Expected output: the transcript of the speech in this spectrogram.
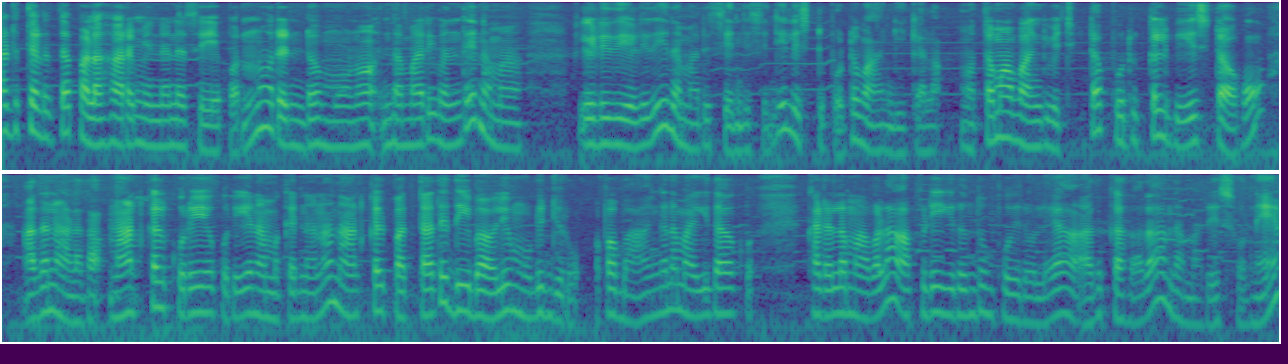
அடுத்தடுத்த பலகாரம் என்னென்ன செய்ய போகிறோம் ரெண்டோ மூணோ இந்த மாதிரி வந்து நம்ம எழுதி எழுதி இந்த மாதிரி செஞ்சு செஞ்சு லிஸ்ட்டு போட்டு வாங்கிக்கலாம். மொத்தமாக வாங்கி வச்சுக்கிட்டால் பொருட்கள் வேஸ்ட் ஆகும். அதனால தான் நாட்கள் குறைய குறைய நமக்கு என்னென்னா நாட்கள் பத்தாது தீபாவளி முடிஞ்சிடும் அப்போ வாங்கின மைதா கடலை மாவெல்லாம் அப்படியே இருந்தும் போயிடும் இல்லையா? அதுக்காக தான் அந்த மாதிரி சொன்னேன். हैं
